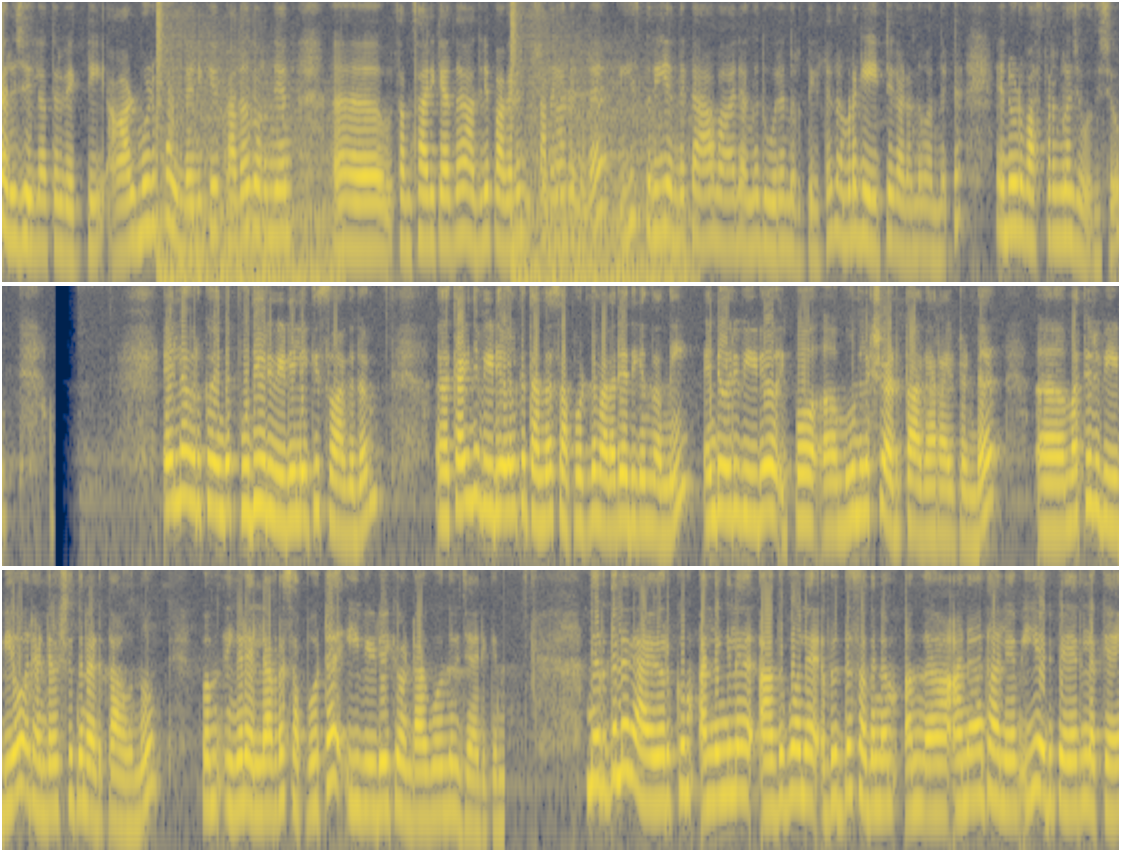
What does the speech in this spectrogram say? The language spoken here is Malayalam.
പരിചയമില്ലാത്തൊരു വ്യക്തി. ആൾമുഴുപ്പുണ്ട്. എനിക്ക് കഥ തുറന്ന് ഞാൻ സംസാരിക്കാത്ത സംസാരിക്കാതെ അതിന് പകരം കഥകളുണ്ട്. ഈ സ്ത്രീ എന്നിട്ട് ആ വാൻ അങ്ങ് ദൂരെ നിർത്തിയിട്ട് നമ്മുടെ ഗേറ്റ് കടന്ന് വന്നിട്ട് എന്നോട് വസ്ത്രങ്ങൾ ചോദിച്ചു. എല്ലാവർക്കും എന്റെ പുതിയൊരു വീഡിയോയിലേക്ക് സ്വാഗതം. കഴിഞ്ഞ വീഡിയോകൾക്ക് തന്ന സപ്പോർട്ടിന് വളരെയധികം നന്ദി. എന്റെ ഒരു വീഡിയോ ഇപ്പോൾ മൂന്ന് ലക്ഷം അടുത്താകാറായിട്ടുണ്ട്. മറ്റൊരു വീഡിയോ രണ്ട് ലക്ഷത്തിനടുത്താവുന്നു. അപ്പം നിങ്ങളുടെ എല്ലാവരുടെ സപ്പോർട്ട് ഈ വീഡിയോയ്ക്ക് ഉണ്ടാകുമെന്ന് വിചാരിക്കുന്നു. നിർധനരായവർക്കും അല്ലെങ്കിൽ അതുപോലെ വൃദ്ധസദനം അനാഥാലയം ഈ ഒരു പേരിലൊക്കെ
